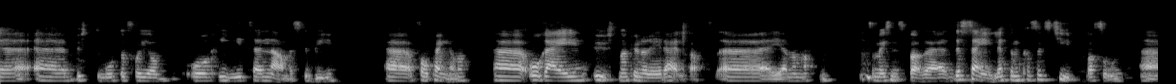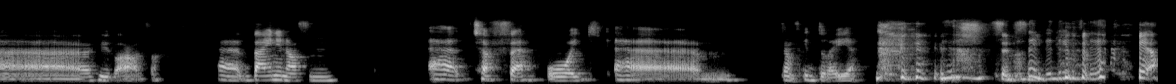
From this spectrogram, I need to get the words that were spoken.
eh, bytte mot å få jobb og ri til nærmeste by eh, for penger. Eh, og rei uten å kunne ri i det hele tatt eh, gjennom natten. Som jeg synes bare Det sier litt om hva slags type person eh, hun var, altså. bein i nesen, tøffe og ganske drøye. Veldig driftig. ja,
